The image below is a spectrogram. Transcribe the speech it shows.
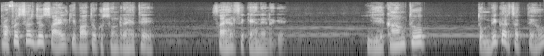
प्रोफेसर जो साहिल की बातों को सुन रहे थे, साहिल से कहने लगे, ये काम तो तुम भी कर सकते हो।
